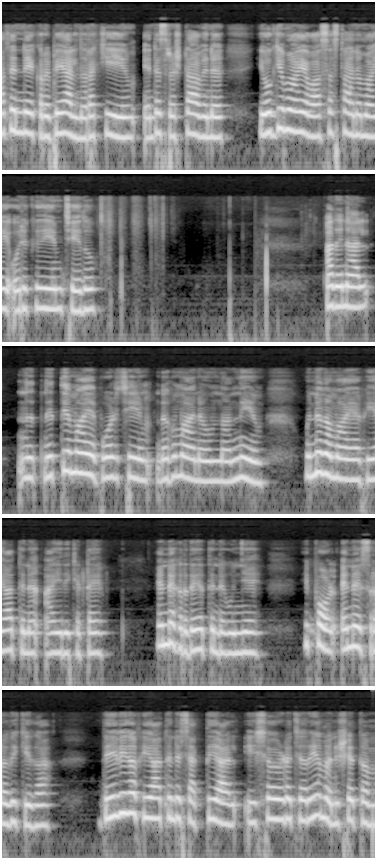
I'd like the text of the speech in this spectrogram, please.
അതെന്നെ കൃപയാൽ നിറയ്ക്കുകയും എന്റെ സൃഷ്ടാവിന് യോഗ്യമായ വാസസ്ഥാനമായി ഒരുക്കുകയും ചെയ്തു. അതിനാൽ നിത്യമായ പൂഴ്ചയും ബഹുമാനവും നന്ദിയും ഉന്നതമായ ഫിയാത്തിന് ആയിരിക്കട്ടെ. എന്റെ ഹൃദയത്തിന്റെ കുഞ്ഞെ ഇപ്പോൾ എന്നെ ശ്രവിക്കുക. ദൈവിക ഫിയാത്തിന്റെ ശക്തിയാൽ ഈശോയുടെ ചെറിയ മനുഷ്യത്വം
